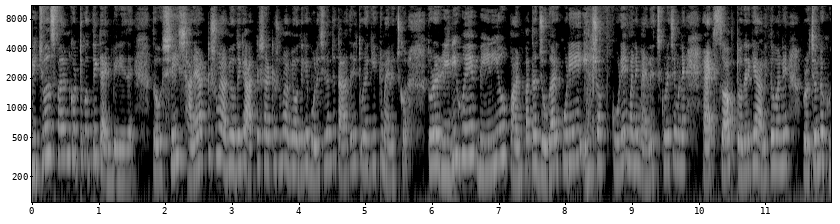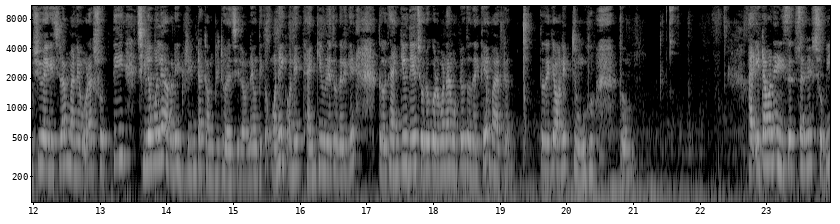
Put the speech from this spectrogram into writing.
রিচুয়ালস পালন করতে করতেই টাইম পেরিয়ে যায়। তো সেই সাড়ে আটটার সময় আমি ওদেরকে, আটটা সাড়ে সময় আমি ওদেরকে বলেছিলাম যে, তাড়াতাড়ি তোরা কি একটু ম্যানেজ কর। তোরা রেডি হয়ে বেরিয়েও পান পাতা জোগাড় করে এইসব করে মানে ম্যানেজ করেছে মানে হ্যাট সফট ওদেরকে আমি তো মানে প্রচণ্ড খুশি হয়ে গেছিলাম। মানে ওরা সত্যি ছিল বলে আমার এই ড্রিমটা কমপ্লিট হয়েছিল। মানে ওদেরকে অনেক অনেক থ্যাংক ইউ রে তোদেরকে। তো থ্যাংক ইউ দিয়ে ছোটো করব না মোটেও তোদেরকে বাট তোদেরকে অনেক চুমু। তো আর এটা আমাদের রিসেপশনের ছবি।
